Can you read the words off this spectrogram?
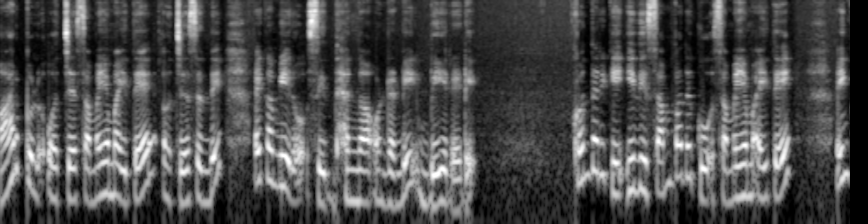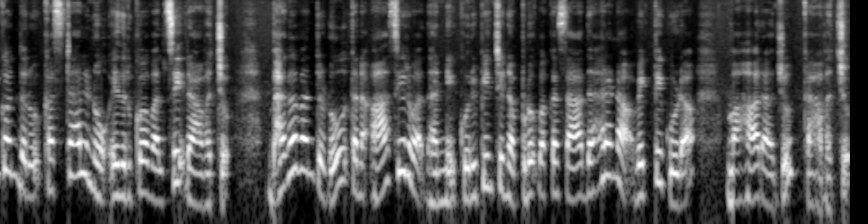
మార్పులు వచ్చే సమయం అయితే వచ్చేసింది. ఇక మీరు సిద్ధంగా ఉండండి బీ రెడీ కొందరికి ఇది సంపదకు సమయం అయితే ఇంకొందరు కష్టాలను ఎదుర్కోవాల్సి రావచ్చు. భగవంతుడు తన ఆశీర్వాదాన్ని కురిపించినప్పుడు ఒక సాధారణ వ్యక్తి కూడా మహారాజు కావచ్చు.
